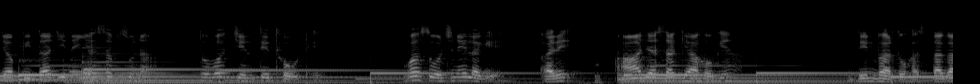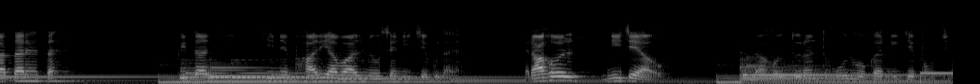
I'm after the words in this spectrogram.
जब पिताजी ने यह सब सुना तो वह चिंतित हो उठे। वह सोचने लगे, अरे, आज ऐसा क्या हो गया? दिन भर तो हंसता गाता रहता है। पिताजी ने भारी आवाज़ में उसे नीचे बुलाया। राहुल, नीचे आओ। राहुल तुरंत मुँह होकर नीचे पहुँचा।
